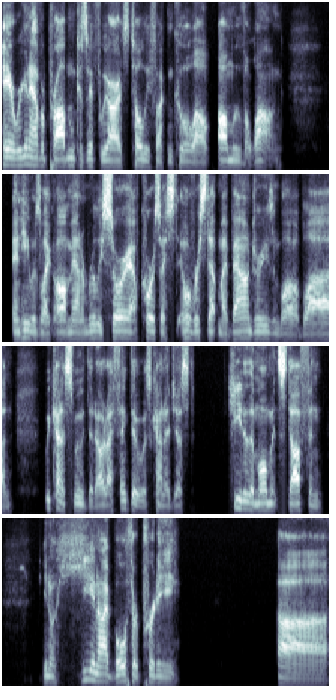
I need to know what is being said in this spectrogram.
"Hey, we're we gonna have a problem? Because if we are, it's totally fucking cool. I'll I'll move along." And he was like, "Oh man, I'm really sorry. Of course, I overstepped my boundaries and blah blah blah." And we kind of smoothed it out. I think that it was kind of just heat of the moment stuff, and you know, he and I both are pretty. Uh,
